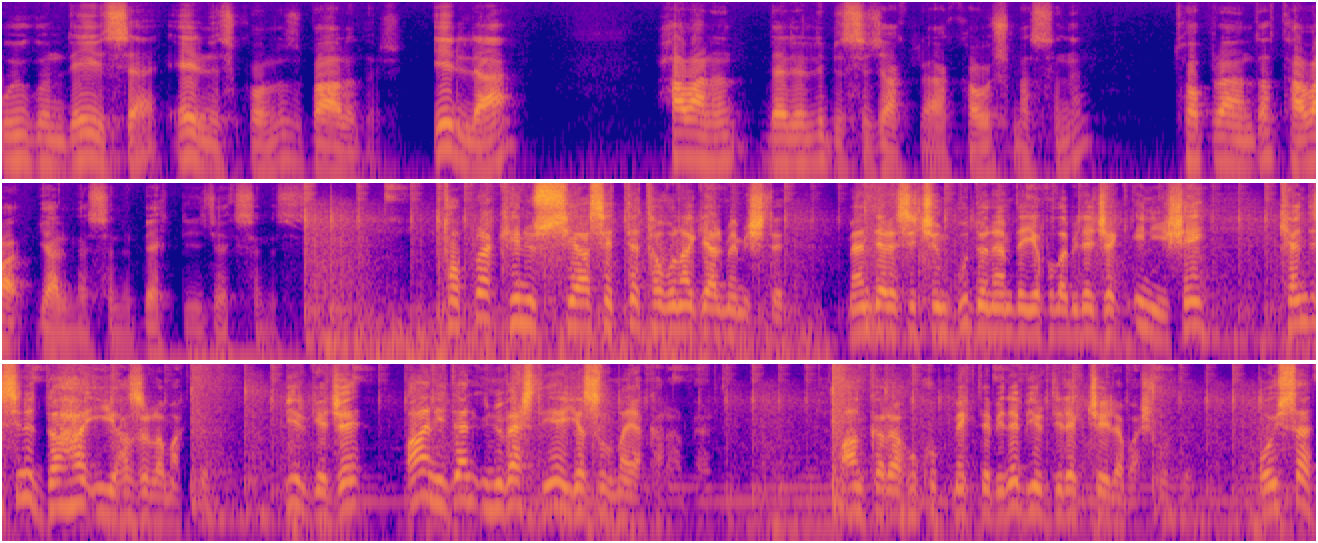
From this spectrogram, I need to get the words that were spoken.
uygun değilse eliniz kolunuz bağlıdır. İlla havanın belirli bir sıcaklığa kavuşmasını toprağında tava gelmesini bekleyeceksiniz. Toprak henüz siyasette tavına gelmemişti. Menderes için bu dönemde yapılabilecek en iyi şey kendisini daha iyi hazırlamaktı. Bir gece aniden üniversiteye yazılmaya karar verdi. Ankara Hukuk Mektebi'ne bir dilekçeyle başvurdu. Oysa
